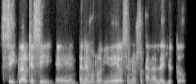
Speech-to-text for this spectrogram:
Sí, claro que sí. Eh, tenemos los videos en nuestro canal de YouTube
